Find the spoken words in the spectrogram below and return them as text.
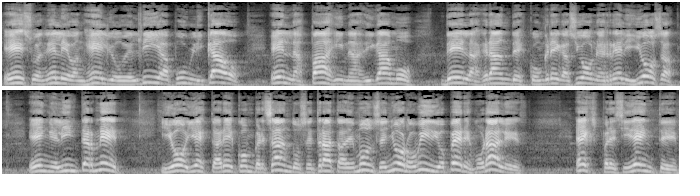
Eso en el Evangelio del día publicado en las páginas, digamos, de las grandes congregaciones religiosas en el Internet. Y hoy estaré conversando, se trata de Monseñor Ovidio Pérez Morales, expresidente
